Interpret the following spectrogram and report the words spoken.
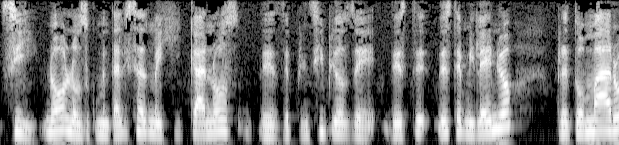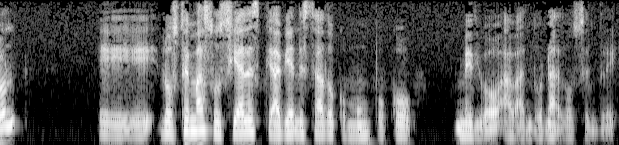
sí, ¿no? Los documentalistas mexicanos desde principios de, este, de este milenio retomaron eh, los temas sociales que habían estado como un poco medio abandonados entre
